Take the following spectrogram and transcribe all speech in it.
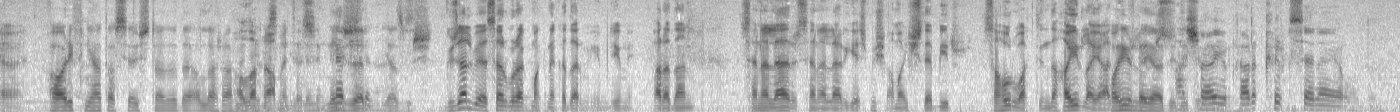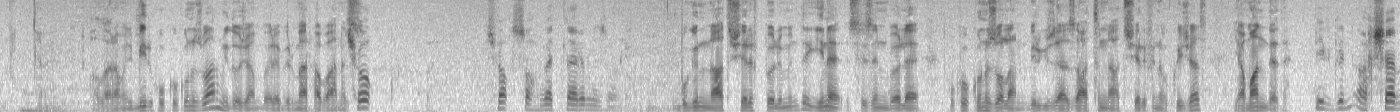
Evet. Arif Nihat Asya Üstad'a da Allah rahmet Allah eylesin. rahmet diyelim. etsin. Ne güzel Hepsine. yazmış. Güzel bir eser bırakmak ne kadar mühim değil mi? Aradan seneler seneler geçmiş ama işte bir sahur vaktinde hayırla yad Hayırla yad ediliyor. Aşağı yukarı 40 seneye oldu. Allah rahmet Bir hukukunuz var mıydı hocam böyle bir merhabanız? Çok çok sohbetlerimiz oldu. Bugün Naat-ı Şerif bölümünde yine sizin böyle hukukunuz olan bir güzel zatın Naat-ı Şerif'ini okuyacağız. Yaman dede. Bir gün akşam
